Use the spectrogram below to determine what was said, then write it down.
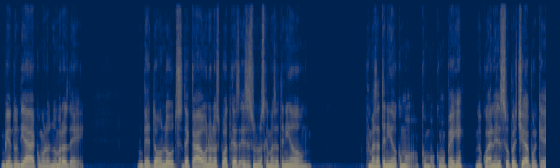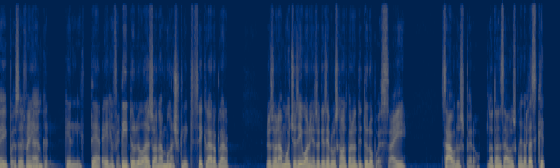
viendo un día como los números de, de downloads de cada uno de los podcasts, ese es uno de los que más ha tenido más ha tenido como, como, como pegue, lo cual es súper chido porque pues al final... Que, el, el título... Resuena mucho. Sí, claro, claro. Resuena mucho, sí, bueno, y eso que siempre buscamos para un título, pues ahí, sabros, pero no tan sabros. Lo que pasa es que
